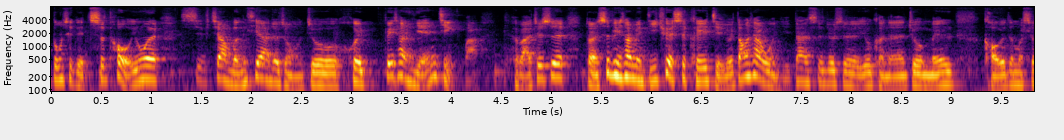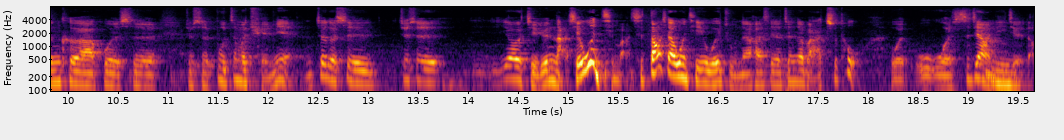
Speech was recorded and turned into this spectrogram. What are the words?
东西给吃透，因为像像文献啊这种就会非常严谨吧，对吧？就是短视频上面的确是可以解决当下问题，但是就是有可能就没考虑这么深刻啊，或者是就是不这么全面，这个是就是要解决哪些问题嘛？是当下问题为主呢，还是要真的把它吃透？我我我是这样理解的，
